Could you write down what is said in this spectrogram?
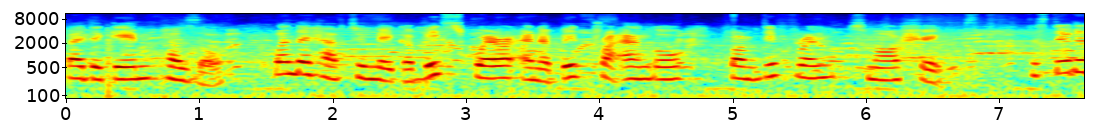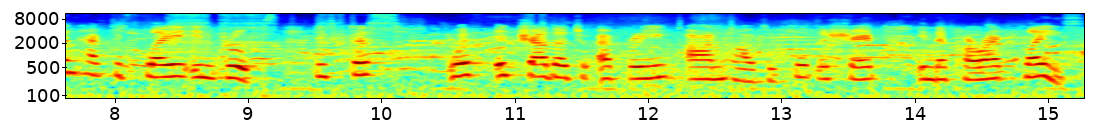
by the game puzzle. When they have to make a big square and a big triangle from different small shapes. The students have to play in groups, discuss with each other to agree on how to put the shape in the correct place.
